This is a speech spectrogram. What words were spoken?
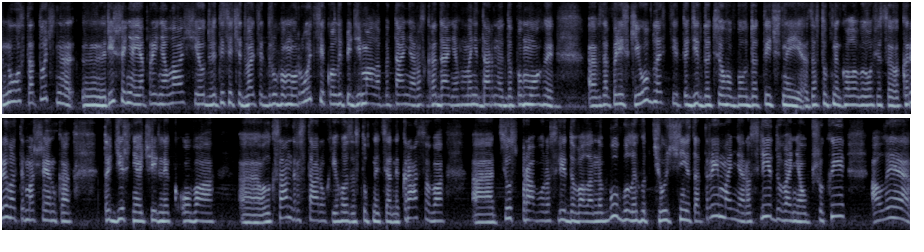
Ну, остаточне рішення я прийняла ще у 2022 році, коли підіймала питання розкрадання гуманітарної допомоги е, в Запорізькій області. Тоді до цього був дотичний заступник голови офісу Кирила Тимошенка, тодішній очільник ОВА. Е, Олександр Старух, його заступниця Некрасова. Е, Цю справу розслідувала НАБУ, були гучні затримання, розслідування, обшуки. Але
